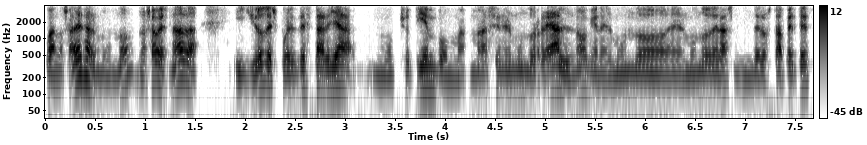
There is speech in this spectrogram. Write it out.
cuando sales al mundo, no sabes nada. Y yo, después de estar ya mucho tiempo más en el mundo real, ¿no? Que en el mundo, en el mundo de, las, de los tapetes,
